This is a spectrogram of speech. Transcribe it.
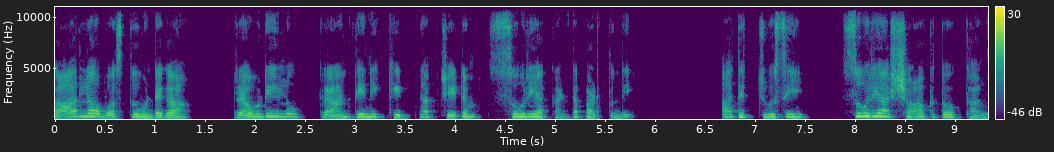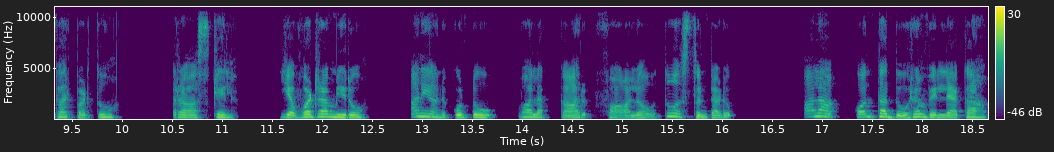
కారులో వస్తూ ఉండగా రౌడీలు క్రాంతిని కిడ్నాప్ చేయటం సూర్య కంట పడుతుంది. అది చూసి సూర్య షాక్తో కంగారు పడుతూ రాస్కెల్ ఎవడ్రా మీరు? అని అనుకుంటూ వాళ్ళ కార్ ఫాలో అవుతూ వస్తుంటాడు. అలా కొంత దూరం వెళ్ళాక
